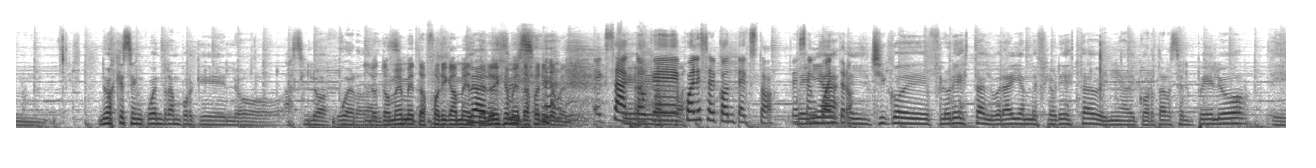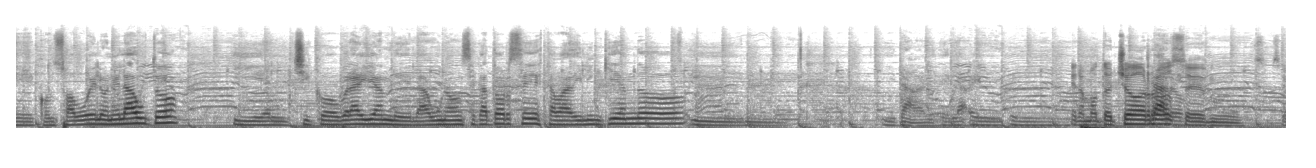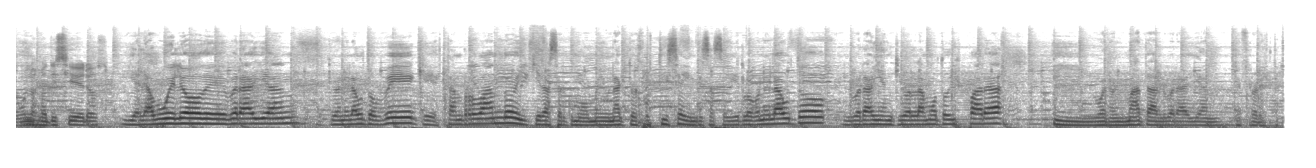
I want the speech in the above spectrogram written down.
no es que se encuentran porque lo, así lo acuerdan. Lo tomé sí. metafóricamente, Claro, lo dije sí, sí. metafóricamente. Exacto, Eh, ¿qué- ¿cuál es el contexto de ese Venía encuentro? el chico de Floresta, el Brian de Floresta, venía de cortarse el pelo eh, con su abuelo en el auto. Y el chico Brian de la 11114 estaba delinquiendo y. Y nada, el- el- el- Eran motochorros, Claro. em, según los noticieros. Y el abuelo de Brian, que va en el auto, ve que están robando y quiere hacer como medio un acto de justicia y empieza a seguirlo con el auto. El Brian que iba en la moto dispara y bueno, y mata al Brian de Floresta.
